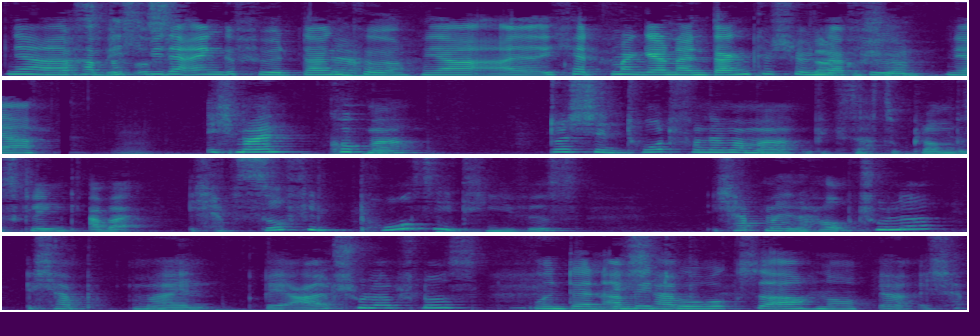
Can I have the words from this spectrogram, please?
Ja, habe ich wieder eingeführt. Danke. Ja, äh, ich hätte mal gerne ein Dankeschön, Dankeschön. dafür. Ja. Ich meine, guck mal, durch den Tod von der Mama, wie gesagt, so plump es klingt, aber ich habe so viel Positives. Ich habe meine Hauptschule, ich habe meinen Realschulabschluss, Und dein Abitur hab- ruckst du auch noch. Ja, ich hab,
